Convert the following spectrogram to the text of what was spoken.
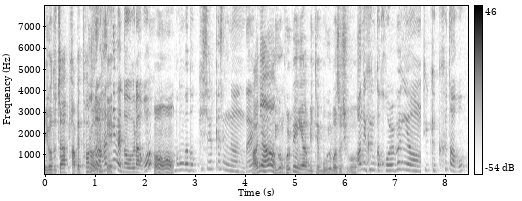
이것도 짜? 밥에 털어 이걸 한 이렇게. 입에 넣으라고? 어어. 뭔가 넣기 싫게 생겼는데. 아니야. 이건 골뱅이야. 밑에 목이버섯이고. 아니 그러니까 골뱅이형 이렇게 크다고?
